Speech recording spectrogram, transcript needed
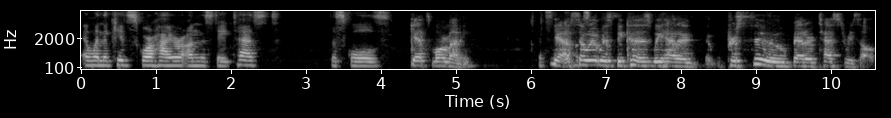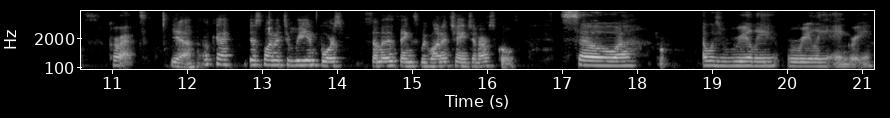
and when the kids score higher on the state test, the schools gets more money. It's, yeah, so it was because we had to pursue better test results. Correct. Yeah, okay. Just wanted to reinforce some of the things we want to change in our schools. So uh, I was really, really angry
